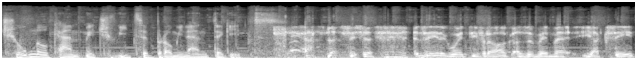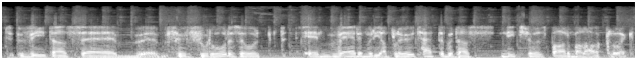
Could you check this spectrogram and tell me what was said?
Dschungelcamp mit Schweizer Prominenten gibt. Das ist eine sehr gute Frage. Also wenn man ja sieht, wie das äh, für Furore sorgt, äh, wären wir ja blöd, hätten wir das nicht schon ein paar Mal angeschaut,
